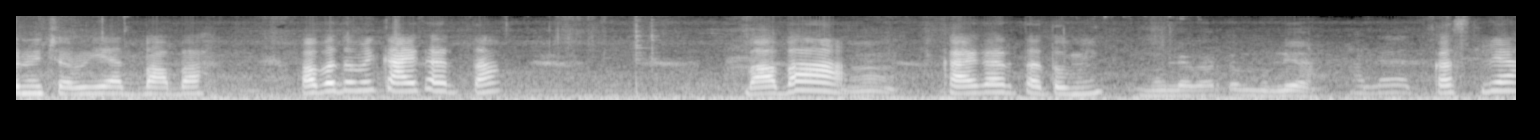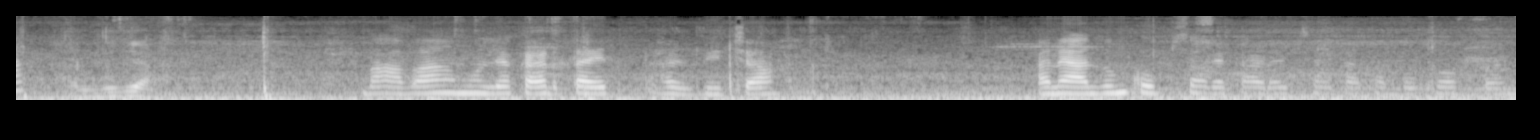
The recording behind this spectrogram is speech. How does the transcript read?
आपण विचारूयात बाबा. बाबा तुम्ही काय करता? बाबा काय करता तुम्ही? मुल्या करतो मुल्या कसल्या? हल्दीच्या बाबा मुल्या काढतायत हळदीच्या. आणि अजून खूप साऱ्या काढायच्या आहेत आता बघू आपण.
